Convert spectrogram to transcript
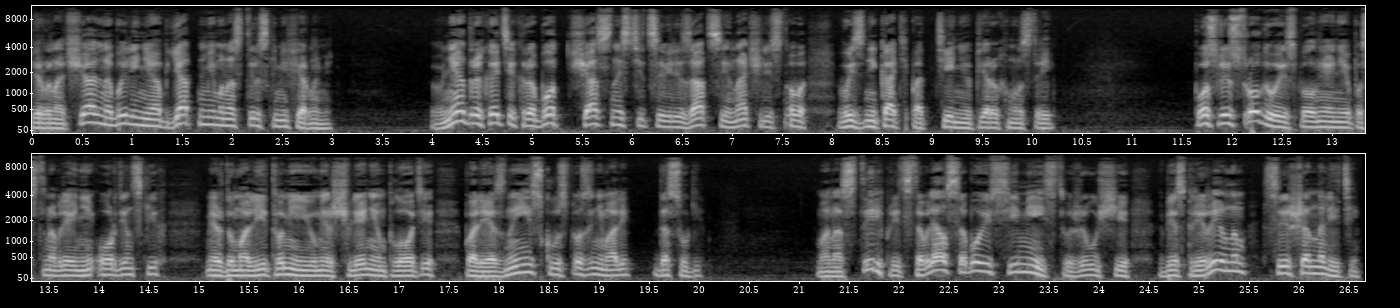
первоначально были необъятными монастырскими фермами. В недрах этих работ частности цивилизации начали снова возникать под тенью первых монастырей. После строгого исполнения постановлений орденских между молитвами и умерщвлением плоти полезные искусства занимали досуги. Монастырь представлял собою семейство, живущее в беспрерывном совершеннолетии.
